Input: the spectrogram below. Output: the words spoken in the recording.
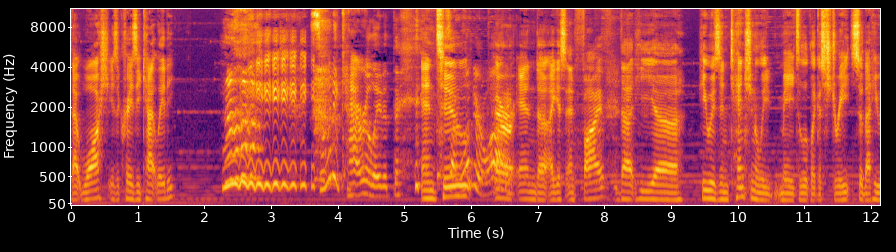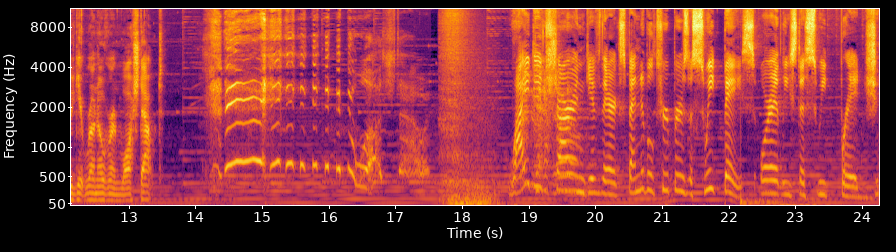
that Wash is a crazy cat lady, So many cat related things. and I two, wonder why. or, and uh, I guess and five that he uh he was intentionally made to look like a street so that he would get run over and washed out. Washed out. Why did Charon give their expendable troopers a sweet base, or at least a sweet bridge?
